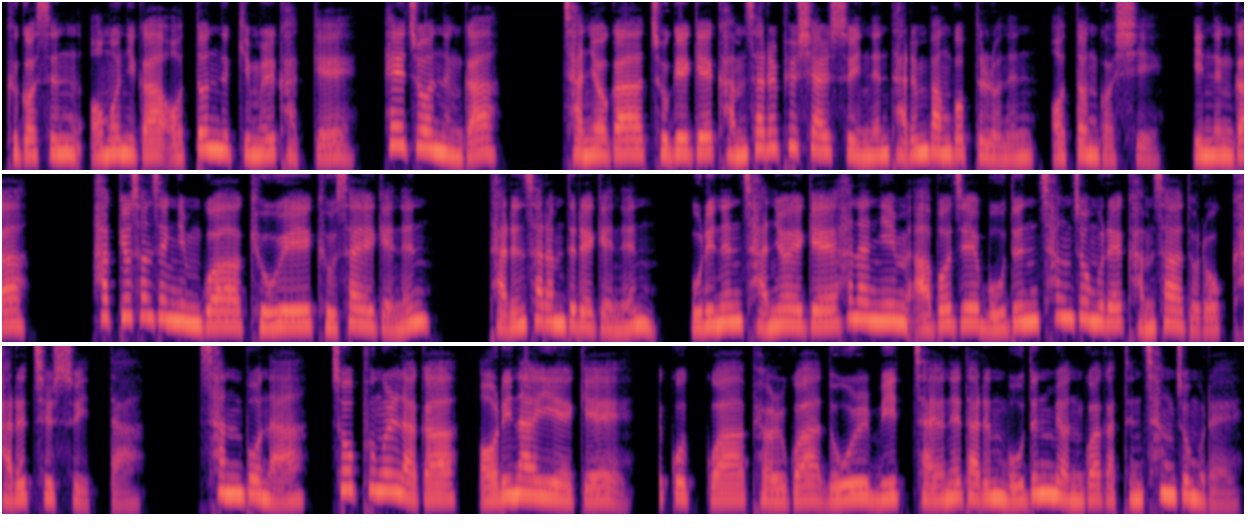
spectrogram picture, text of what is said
그것은 어머니가 어떤 느낌을 갖게 해 주었는가? 자녀가 족에게 감사를 표시할 수 있는 다른 방법들로는 어떤 것이 있는가? 학교 선생님과 교회의 교사에게는 다른 사람들에게는 우리는 자녀에게 하나님 아버지의 모든 창조물에 감사하도록 가르칠 수 있다. 산보나 소풍을 나가 어린아이에게 꽃과 별과 노을 및 자연의 다른 모든 면과 같은 창조물에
